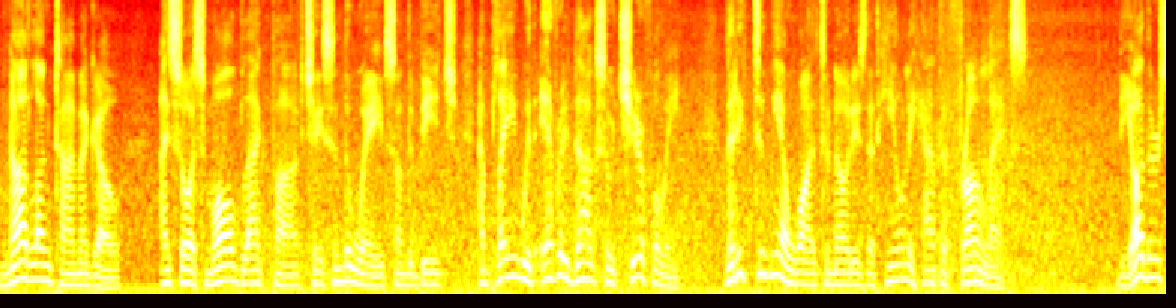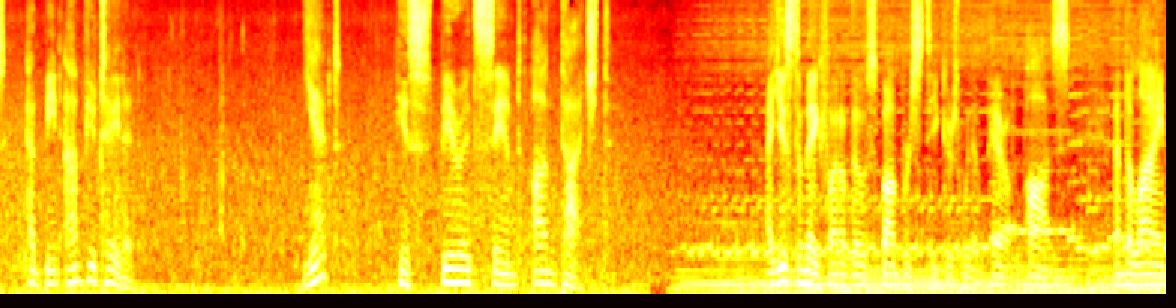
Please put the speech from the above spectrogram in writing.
Not long time ago, I saw a small black pug chasing the waves on the beach and playing with every dog so cheerfully that it took me a while to notice that he only had the front legs. The others had been amputated. Yet, his spirit seemed untouched. I used to make fun of those bumper stickers with a pair of paws and the line,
